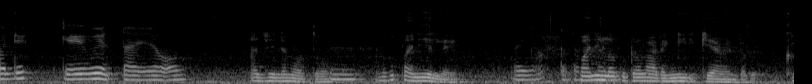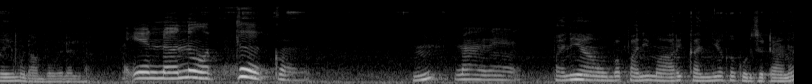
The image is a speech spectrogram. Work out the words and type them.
ഒരു അജുവിന്റെ മുഖത്തോ? നമുക്ക് പനിയല്ലേ? പനിയുള്ള കുട്ടികൾ അടങ്ങിയിരിക്കുക വേണ്ടത്. ക്രീം ഇടാൻ പോകലല്ല. പനിയാവുമ്പോ പനിയാവുമ്പോൾ പനി മാറി കഞ്ഞിയൊക്കെ കുടിച്ചിട്ടാണ്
